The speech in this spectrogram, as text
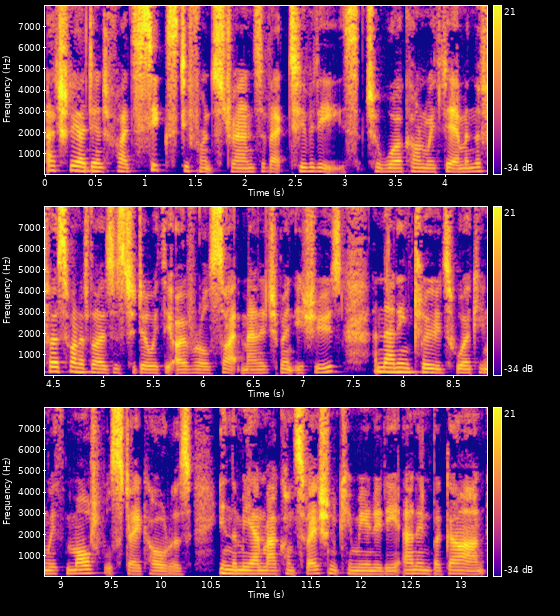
actually identified six different strands of activities to work on with them. And the first one of those is to do with the overall site management issues. And that includes working with multiple stakeholders in the Myanmar conservation community and in Bagan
